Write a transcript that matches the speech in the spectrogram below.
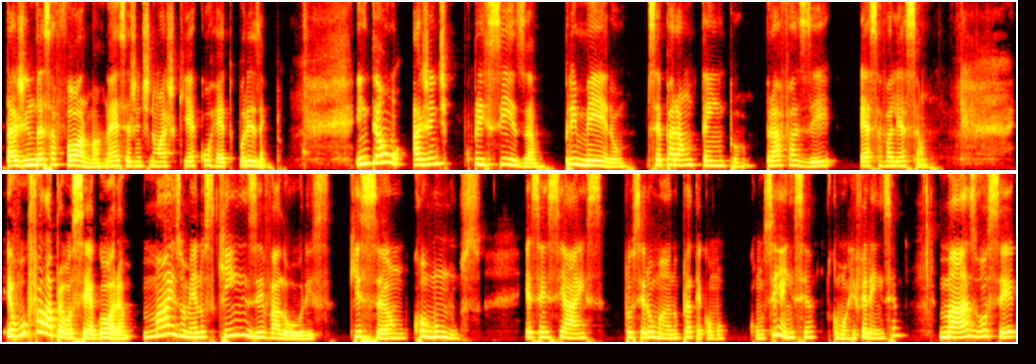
está agindo dessa forma, né? Se a gente não acha que é correto, por exemplo. Então, a gente precisa, primeiro, separar um tempo para fazer essa avaliação. Eu vou falar para você agora mais ou menos 15 valores que são comuns, essenciais para o ser humano para ter como consciência, como referência, mas você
